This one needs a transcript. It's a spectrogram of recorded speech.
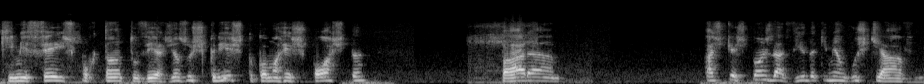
que me fez, portanto, ver Jesus Cristo como a resposta para as questões da vida que me angustiavam.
